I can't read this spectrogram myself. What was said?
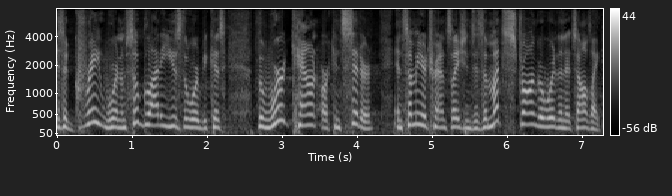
is a great word. I'm so glad he used the word because the word count or consider in some of your translations is a much stronger word than it sounds like.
